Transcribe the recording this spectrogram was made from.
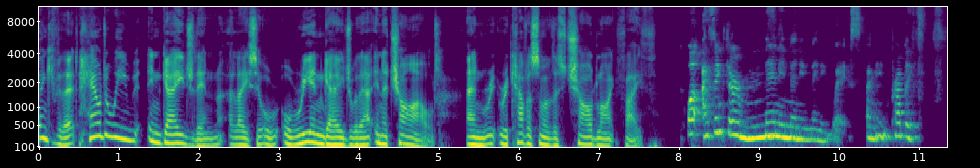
Thank you for that. How do we engage then, Lacy, or, or re engage with our inner child? and re- recover some of this childlike faith? Well, I think there are many, many, many ways. I mean, probably f-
